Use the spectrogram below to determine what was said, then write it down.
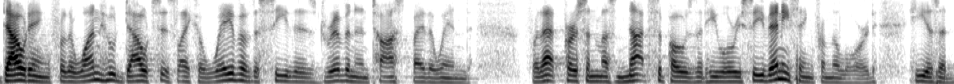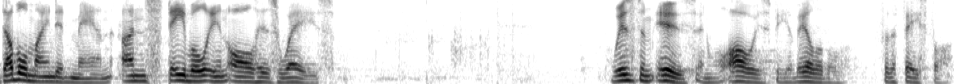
doubting, for the one who doubts is like a wave of the sea that is driven and tossed by the wind. For that person must not suppose that he will receive anything from the Lord. He is a double minded man, unstable in all his ways. Wisdom is and will always be available for the faithful.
